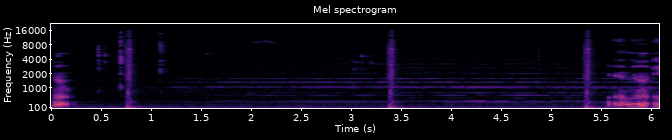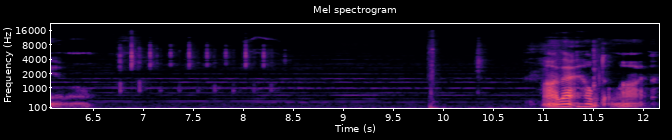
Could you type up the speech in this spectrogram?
No. And not ammo. Ah, that helped a lot.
